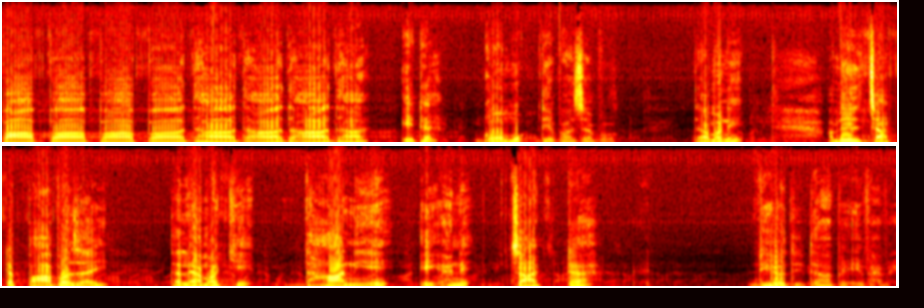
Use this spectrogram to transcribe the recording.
পা পা পা পা, ধা ধা ধা ধা, এটা গম দিয়ে বাজাবো। তার মানে আমি যদি চারটা পা বাজাই, তাহলে আমাকে ধা নিয়ে এইখানে চারটা ঢেউ দিতে হবে এভাবে।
